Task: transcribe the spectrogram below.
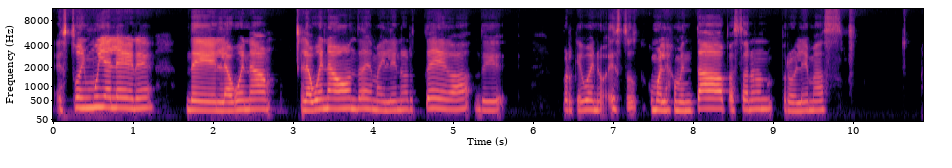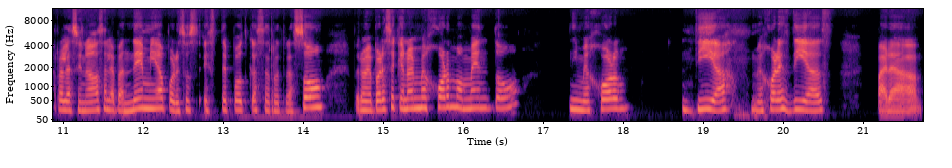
Estoy muy alegre de la buena, la buena onda de Mailena Ortega, de, porque bueno, estos, como les comentaba, pasaron problemas relacionados a la pandemia, por eso este podcast se retrasó, pero me parece que no hay mejor momento ni mejor día, mejores días para,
